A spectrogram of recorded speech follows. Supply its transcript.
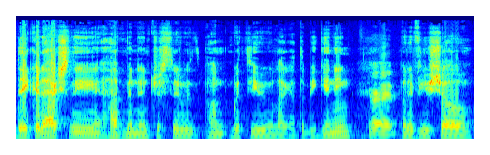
they could actually have been interested with on, with you like at the beginning, Right. but if you show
